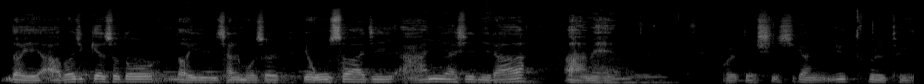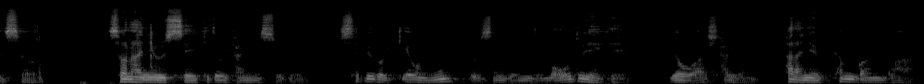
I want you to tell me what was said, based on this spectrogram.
너희 아버지께서도 너희 잘못을 용서하지 아니하시리라. 아멘. 오늘 또 실시간 유튜브를 통해서 선한 이웃의 기도 향연 속에 새벽을 깨우는 우리 성도님들 모두에게 여호와 샬롬 하나님의 평강과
